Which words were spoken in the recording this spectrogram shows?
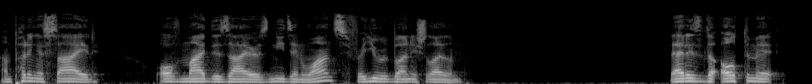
I'm putting aside all of my desires, needs, and wants for you, Ribbono Shel Olam. That is the ultimate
